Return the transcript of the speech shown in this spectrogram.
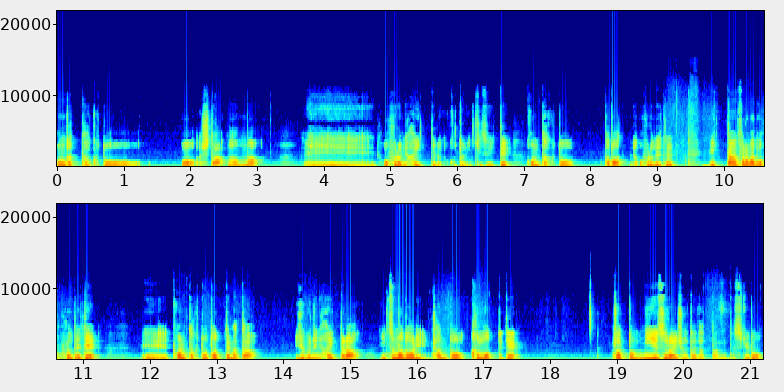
コンタクトをしたまんま、えー、お風呂に入ってることに気づいてコンタクトをパパってお風呂出て一旦その場でお風呂出て、えー、コンタクトを取ってまた湯船に入ったらいつも通りちゃんと曇っててちょっと見えづらい状態だったんですけど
